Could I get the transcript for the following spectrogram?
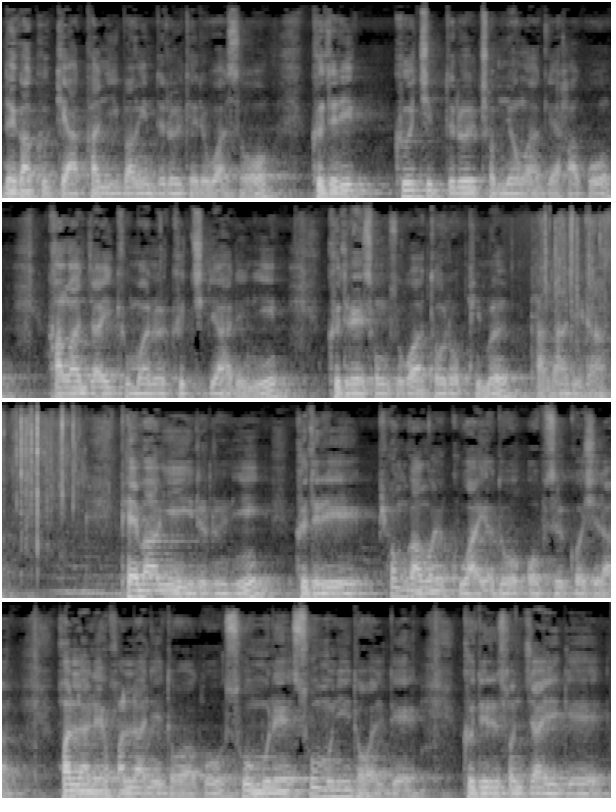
내가 극히 악한 이방인들을 데려와서 그들이 그 집들을 점령하게 하고 강한 자의 교만을 그치게 하리니 그들의 성소가 더럽힘을 당하리라. 패망이 이르르니 그들이 평강을 구하여도 없을 것이라. 환란에 환란이 더하고 소문에 소문이 더할 때 그들의 손자에게서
